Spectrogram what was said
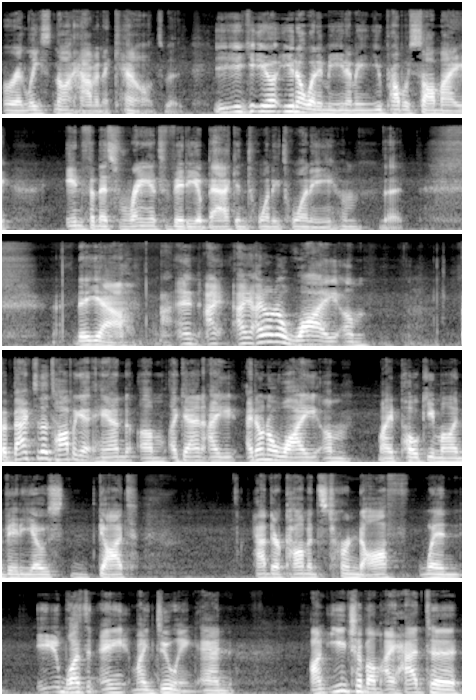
or at least not have an account. But you, you, you know what I mean. I mean, you probably saw my infamous rant video back in 2020. Um, that, that, yeah, and I, I, I don't know why. Um, but back to the topic at hand. Um, again, I, I don't know why um my Pokemon videos got had their comments turned off when it wasn't any my doing, and on each of them I had to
